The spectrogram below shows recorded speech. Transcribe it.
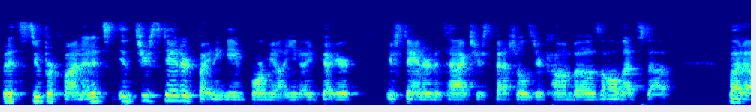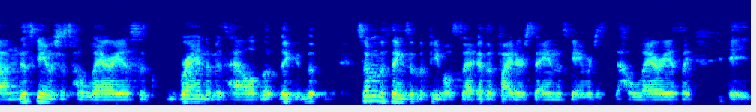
but it's super fun and it's it's your standard fighting game formula. You know, you've got your your standard attacks, your specials, your combos, all that stuff. But um, this game is just hilarious. It's random as hell. Like the, some of the things that the people say, the fighters say in this game, are just hilarious. Like it,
